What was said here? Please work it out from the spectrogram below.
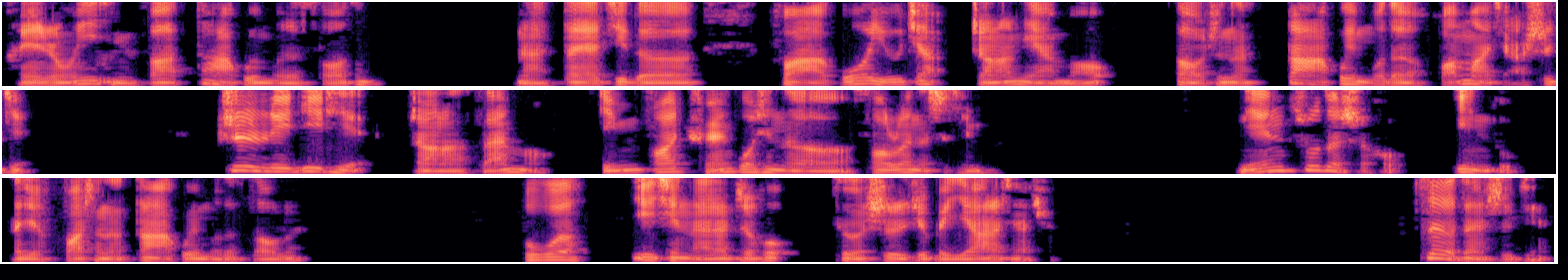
很容易引发大规模的骚动。那大家记得法国油价涨了两毛，导致呢大规模的黄马甲事件；智利地铁涨了三毛，引发全国性的骚乱的事情？年初的时候，印度那就发生了大规模的骚乱。不过疫情来了之后，这个事就被压了下去。这段时间，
